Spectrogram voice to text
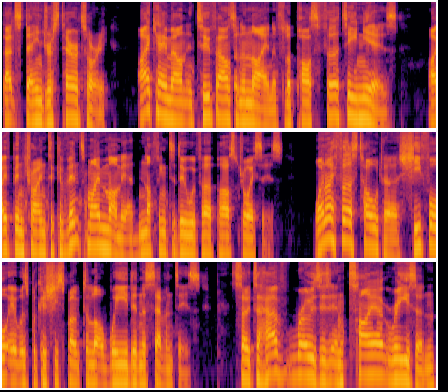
that's dangerous territory. I came out in 2009, and for the past 13 years, I've been trying to convince my mum it had nothing to do with her past choices. When I first told her, she thought it was because she smoked a lot of weed in the 70s. So to have Rose's entire reason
